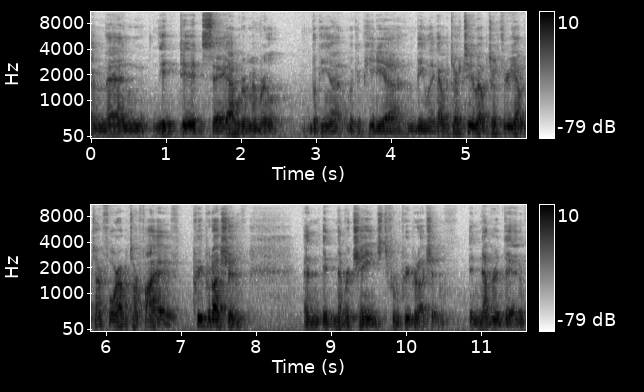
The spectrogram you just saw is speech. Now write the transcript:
and then it did say, I would remember looking at Wikipedia and being like Avatar 2, Avatar 3, Avatar 4, Avatar 5, pre production. And it never changed from pre production. It never did.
